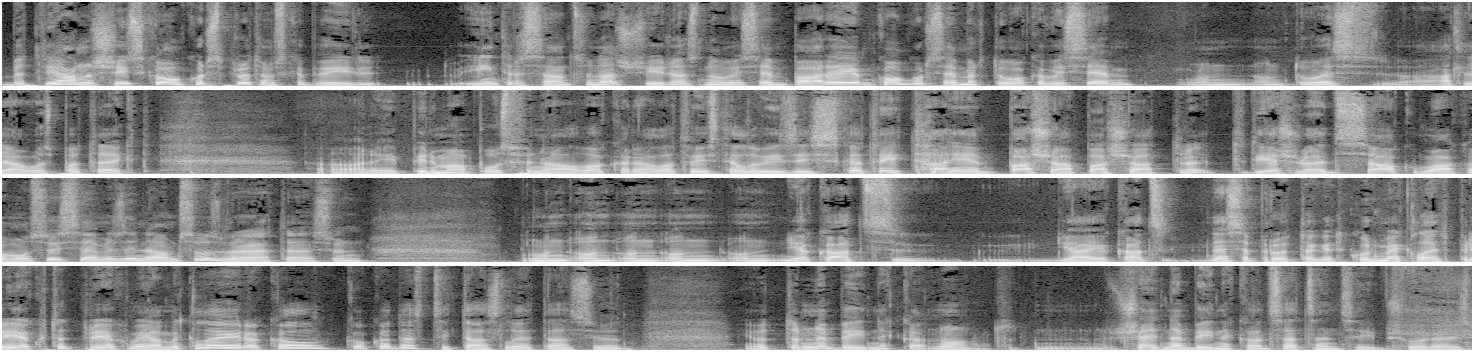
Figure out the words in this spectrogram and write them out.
bet jā, nu šis konkurss, protams, ka bija interesants un atšķīrās no visiem pārējiem konkursiem ar to, ka visiem, un, un to es atļāvos pateikt, arī pirmā pusfināla vakarā Latvijas televīzijas skatītājiem pašā, pašā tiešraides sākumā, ka mums visiem ir zināms uzvarētājs. Un, Un, un, un, un, un ja, kāds, jā, ja kāds nesaprot, tagad, kur meklēt prieku, tad prieku jāmeklē ir atkal kaut kādās citās lietās. Jo, jo tur nebija nekā, nu, šeit nebija nekāda sacensība šoreiz.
